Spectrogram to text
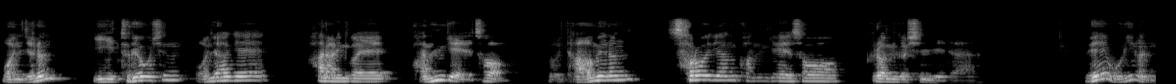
먼저는 이 두려우신 언약의 하나님과의 관계에서 그 다음에는 서로에 대한 관계에서 그런 것입니다. 왜 우리는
